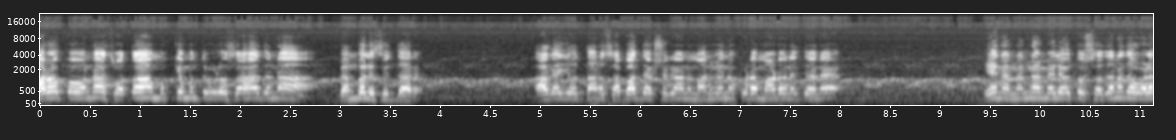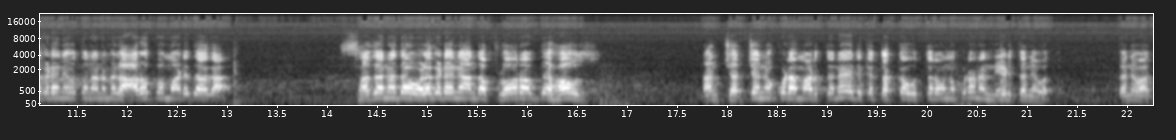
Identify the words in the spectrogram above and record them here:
ಆರೋಪವನ್ನು ಸ್ವತಃ ಮುಖ್ಯಮಂತ್ರಿಗಳು ಸಹ ಅದನ್ನು ಬೆಂಬಲಿಸಿದ್ದಾರೆ. ಹಾಗಾಗಿ ಇವತ್ತು ನಾನು ಸಭಾಧ್ಯಕ್ಷರಿಗೆ ನಾನು ಮನವಿಯನ್ನು ಕೂಡ ಮಾಡೋನಿದ್ದೇನೆ. ಏನು ನನ್ನ ಮೇಲೆ ಇವತ್ತು ಸದನದ ಒಳಗಡೆನೆ ಇವತ್ತು ನನ್ನ ಮೇಲೆ ಆರೋಪ ಮಾಡಿದಾಗ ಸದನದ ಒಳಗಡೆನೆ on the floor of the house ನಾನು ಚರ್ಚೆನೂ ಕೂಡ ಮಾಡ್ತೇನೆ, ಇದಕ್ಕೆ ತಕ್ಕ ಉತ್ತರವನ್ನು ಕೂಡ ನಾನು ನೀಡ್ತೇನೆ ಇವತ್ತು. ಧನ್ಯವಾದ.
